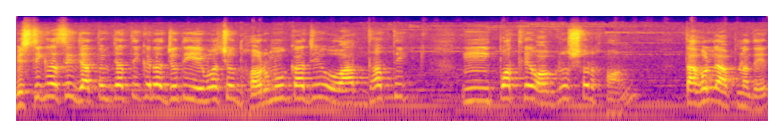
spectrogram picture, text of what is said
বৃষ্টিক রাশির জাতক জাতিকেরা যদি এবছর ধর্ম কাজে ও আধ্যাত্মিক পথে অগ্রসর হন, তাহলে আপনাদের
